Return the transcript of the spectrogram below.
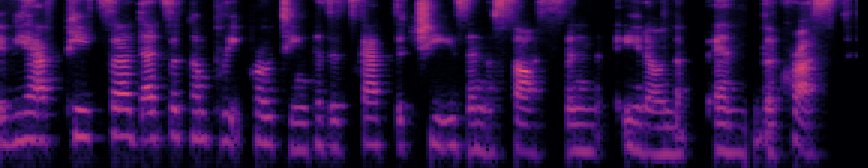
if you have pizza, that's a complete protein because it's got the cheese and the sauce and you know and the, and the crust.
